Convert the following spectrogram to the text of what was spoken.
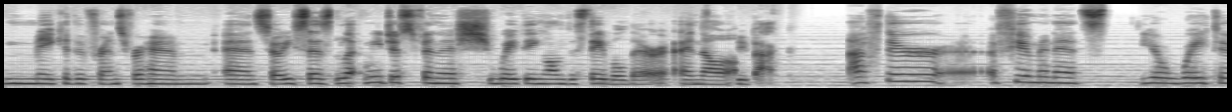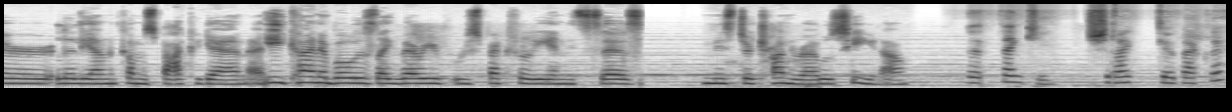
make a difference for him, and so he says, "Let me just finish waiting on the table there, and I'll be back." After a few minutes, your waiter Lilian comes back again, and he kind of bows like very respectfully, and it says, "Mr. Chandra, we'll see you now." Uh, thank you. Should I go back there?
